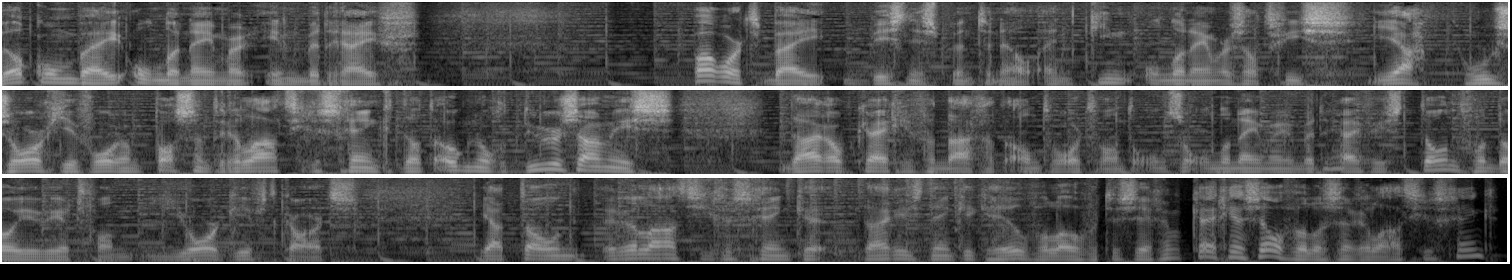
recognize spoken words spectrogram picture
Welkom bij Ondernemer in Bedrijf. Powered bij Business.nl en Kien Ondernemersadvies. Ja, hoe zorg je voor een passend relatiegeschenk dat ook nog duurzaam is? Daarop krijg je vandaag het antwoord, want onze ondernemer in bedrijf is Toon van Dooyeweert van Your Gift Cards. Ja, Toon, relatiegeschenken, daar is denk ik heel veel over te zeggen. Krijg jij zelf wel eens een relatiegeschenk?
